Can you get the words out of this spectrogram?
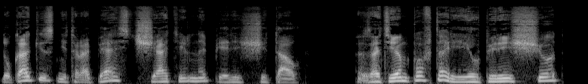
Дукакис, не торопясь, тщательно пересчитал. Затем повторил пересчет.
